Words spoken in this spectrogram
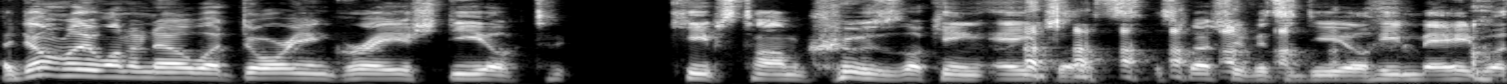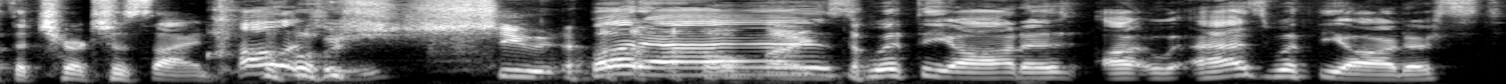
I don't really want to know what Dorian Grayish deal t- keeps Tom Cruise looking ageless, especially if it's a deal he made with the Church of Scientology. Oh shoot! But Oh, as God. with the artist, uh, as with the artist,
